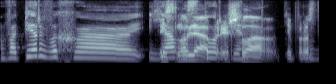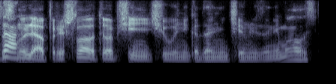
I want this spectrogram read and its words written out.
Во-первых, э, Ты я с нуля восторге. пришла, ты просто с Да, нуля пришла, ты вообще ничего никогда ничем не занималась.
